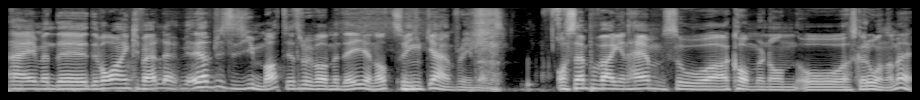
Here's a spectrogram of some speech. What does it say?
Nej men det, det var en kväll, jag hade precis gymmat, jag tror det var med dig eller något, så Mm. gick jag hem från gymmet. Och sen på vägen hem så kommer någon och ska råna mig.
